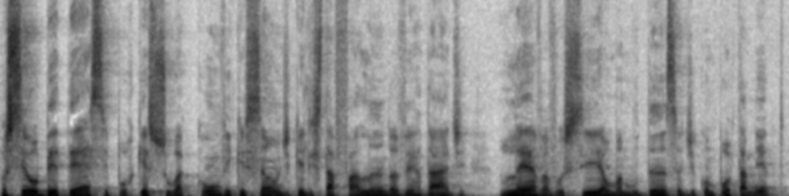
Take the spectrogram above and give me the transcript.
Você obedece porque sua convicção de que ele está falando a verdade leva você a uma mudança de comportamento.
